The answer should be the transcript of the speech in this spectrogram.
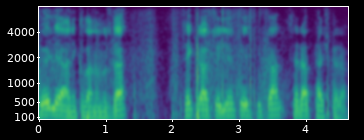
böyle yani klanımızda. Tekrar söyleyeyim Facebook'tan Serhat Taşkara.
